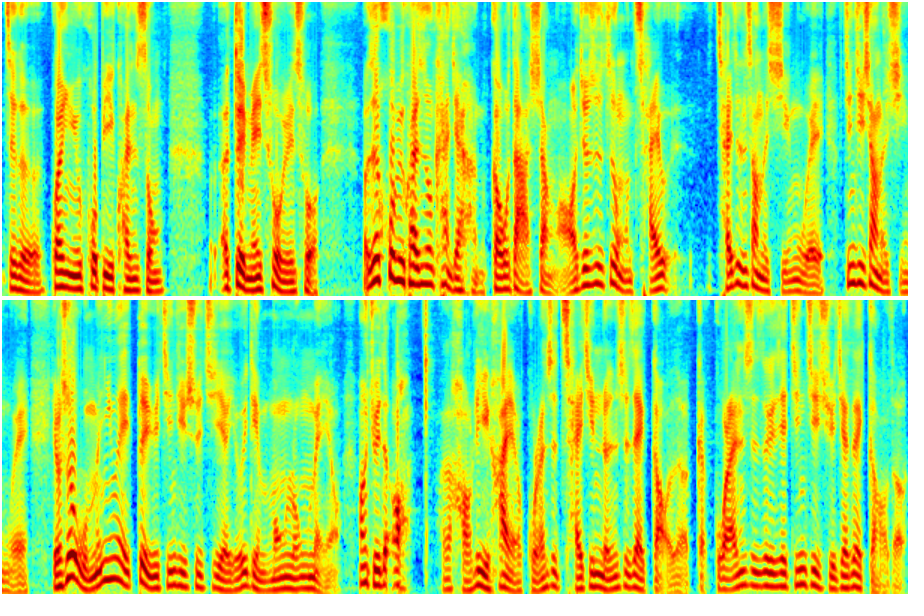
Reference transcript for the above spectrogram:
这个关于货币宽松，呃，对，没错没错，而这货币宽松看起来很高大上哦，就是这种财。财政上的行为，经济上的行为，有时候我们因为对于经济世界有一点朦胧美哦，然后觉得哦，好厉害哦，果然是财经人士在搞的，果然是这些经济学家在搞的。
